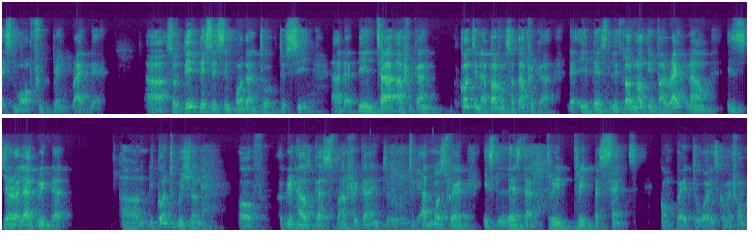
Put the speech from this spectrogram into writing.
a small footprint right there. Uh, so this, this, is important to, to see uh, that the entire African continent, apart from South Africa, there's little or nothing. In fact, right now, it's generally agreed that um, the contribution of greenhouse gas from Africa into, into the atmosphere is less than 3, 3% compared to what is coming from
